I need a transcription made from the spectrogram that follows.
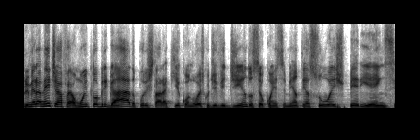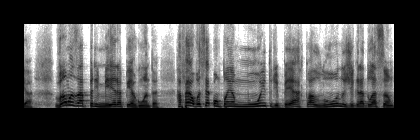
Primeiramente, Rafael, muito obrigado por estar aqui conosco, dividindo o seu conhecimento e a sua experiência. Vamos à primeira pergunta. Rafael, você acompanha muito de perto alunos de graduação,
